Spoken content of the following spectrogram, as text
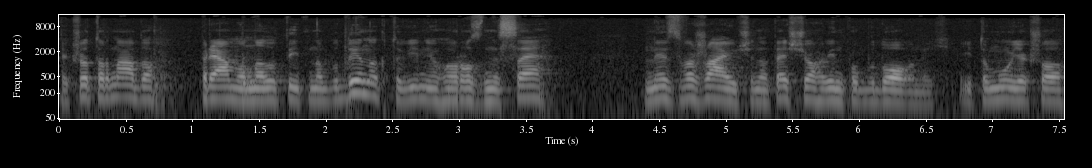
Якщо торнадо прямо налетить на будинок, то він його рознесе не зважаючи на те, з чого він побудований. І тому, якщо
